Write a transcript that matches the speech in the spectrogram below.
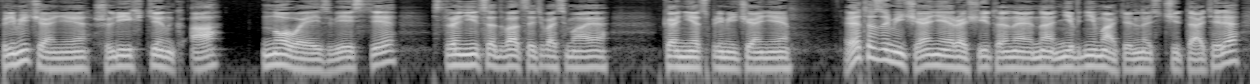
Примечание Шлихтинг А. Новое известие. Страница 28. Конец примечания. Это замечание, рассчитанное на невнимательность читателя –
